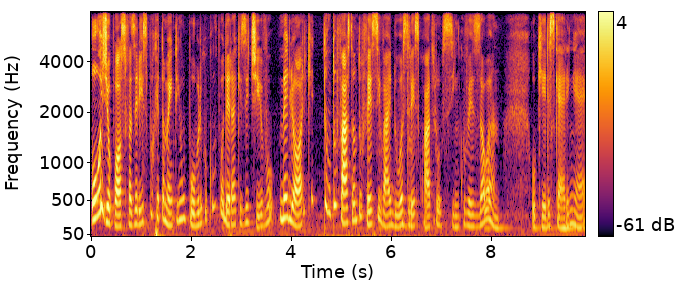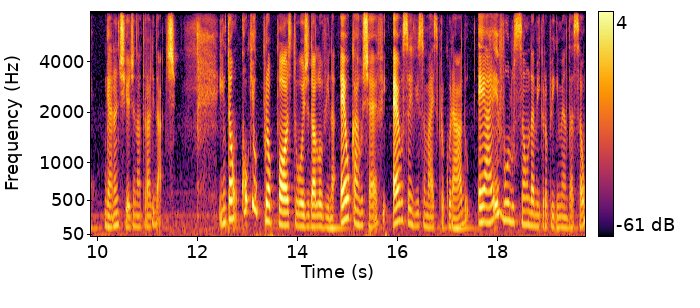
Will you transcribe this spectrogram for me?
hoje eu posso fazer isso porque também tem um público com poder aquisitivo melhor que tanto faz, tanto fez se vai duas, três, quatro, cinco vezes ao ano. O que eles querem é garantia de naturalidade. Então, qual que é o propósito hoje da Lovina? É o carro-chefe, é o serviço mais procurado, é a evolução da micropigmentação.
